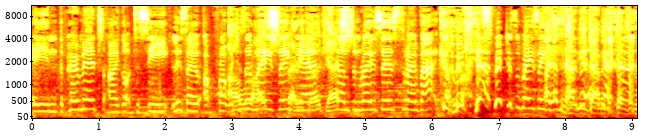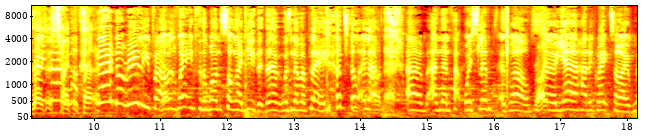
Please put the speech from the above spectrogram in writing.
in the pyramids. I got to see Lizzo up front, which oh, is right. amazing. Very yeah, good, yes. Guns N' Roses throwback, Oh, which, right. yeah, which is amazing. I didn't have you down as a Guns N' Roses no, type of. No, not really. But I was waiting for the one song I knew that was never played until I left. Oh, no. um, and then Fatboy Slim as well. Right. So yeah, had a great time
